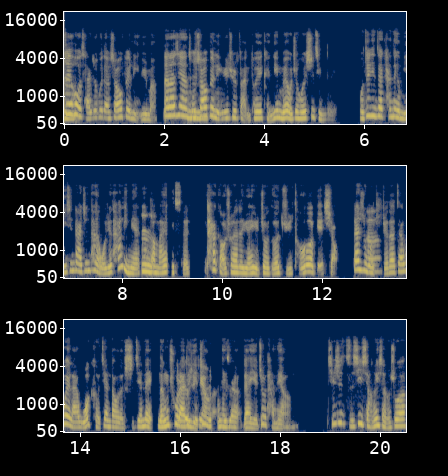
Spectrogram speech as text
最后才是会到消费领域嘛。那他现在从消费领域去反推，肯定没有这回事情的。我最近在看那个《明星大侦探》，我觉得它里面倒蛮有意思的。他搞出来的元宇宙格局特别小，但是我觉得在未来我可见到的时间内能出来的也就是那些，哎，也就是他那样。其实仔细想一想，说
